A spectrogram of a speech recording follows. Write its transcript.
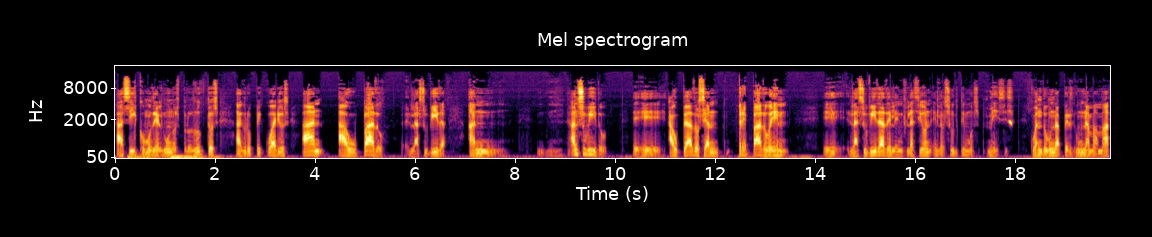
así como de algunos productos, agropecuarios han aupado la subida, han, han subido, eh, eh, se han trepado en eh, la subida de la inflación en los últimos meses. Cuando una, una mamá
